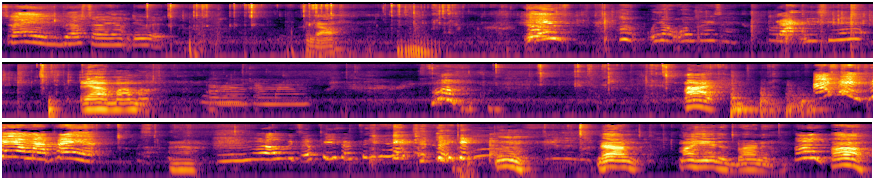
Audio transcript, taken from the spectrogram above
Sweating is gross, so I don't do it. No. we got one person. Got you see that? Yeah, mama. Um, her mom. Woo. All right. I can pee on my pants. Yeah. Well, it's a pee her pants. Mm. Yeah, my head is burning. Um, Oh,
